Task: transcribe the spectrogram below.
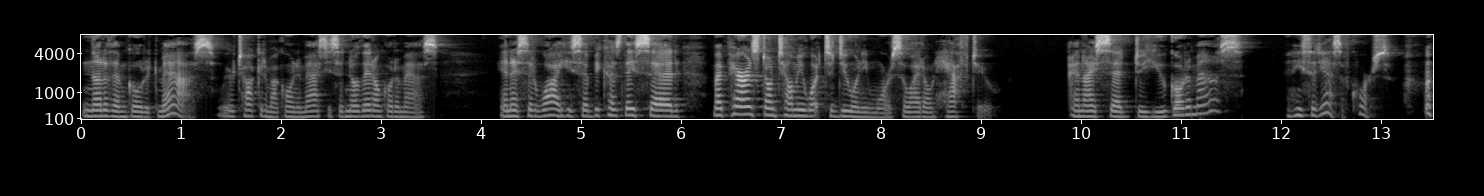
none of them go to Mass. We were talking about going to Mass. He said, No, they don't go to Mass. And I said, Why? He said, Because they said, My parents don't tell me what to do anymore, so I don't have to. And I said, Do you go to Mass? And he said, Yes, of course.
